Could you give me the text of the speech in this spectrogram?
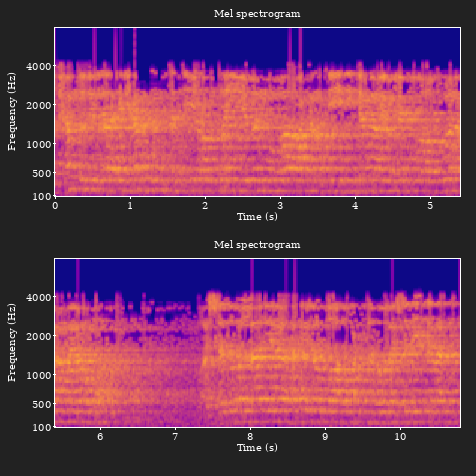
الحمد لله حمدا كثيرا طيبا مباركا فيه كما يحب ربنا ويرضى. وأشهد أن لا إله إلا الله وحده لا شريك له.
